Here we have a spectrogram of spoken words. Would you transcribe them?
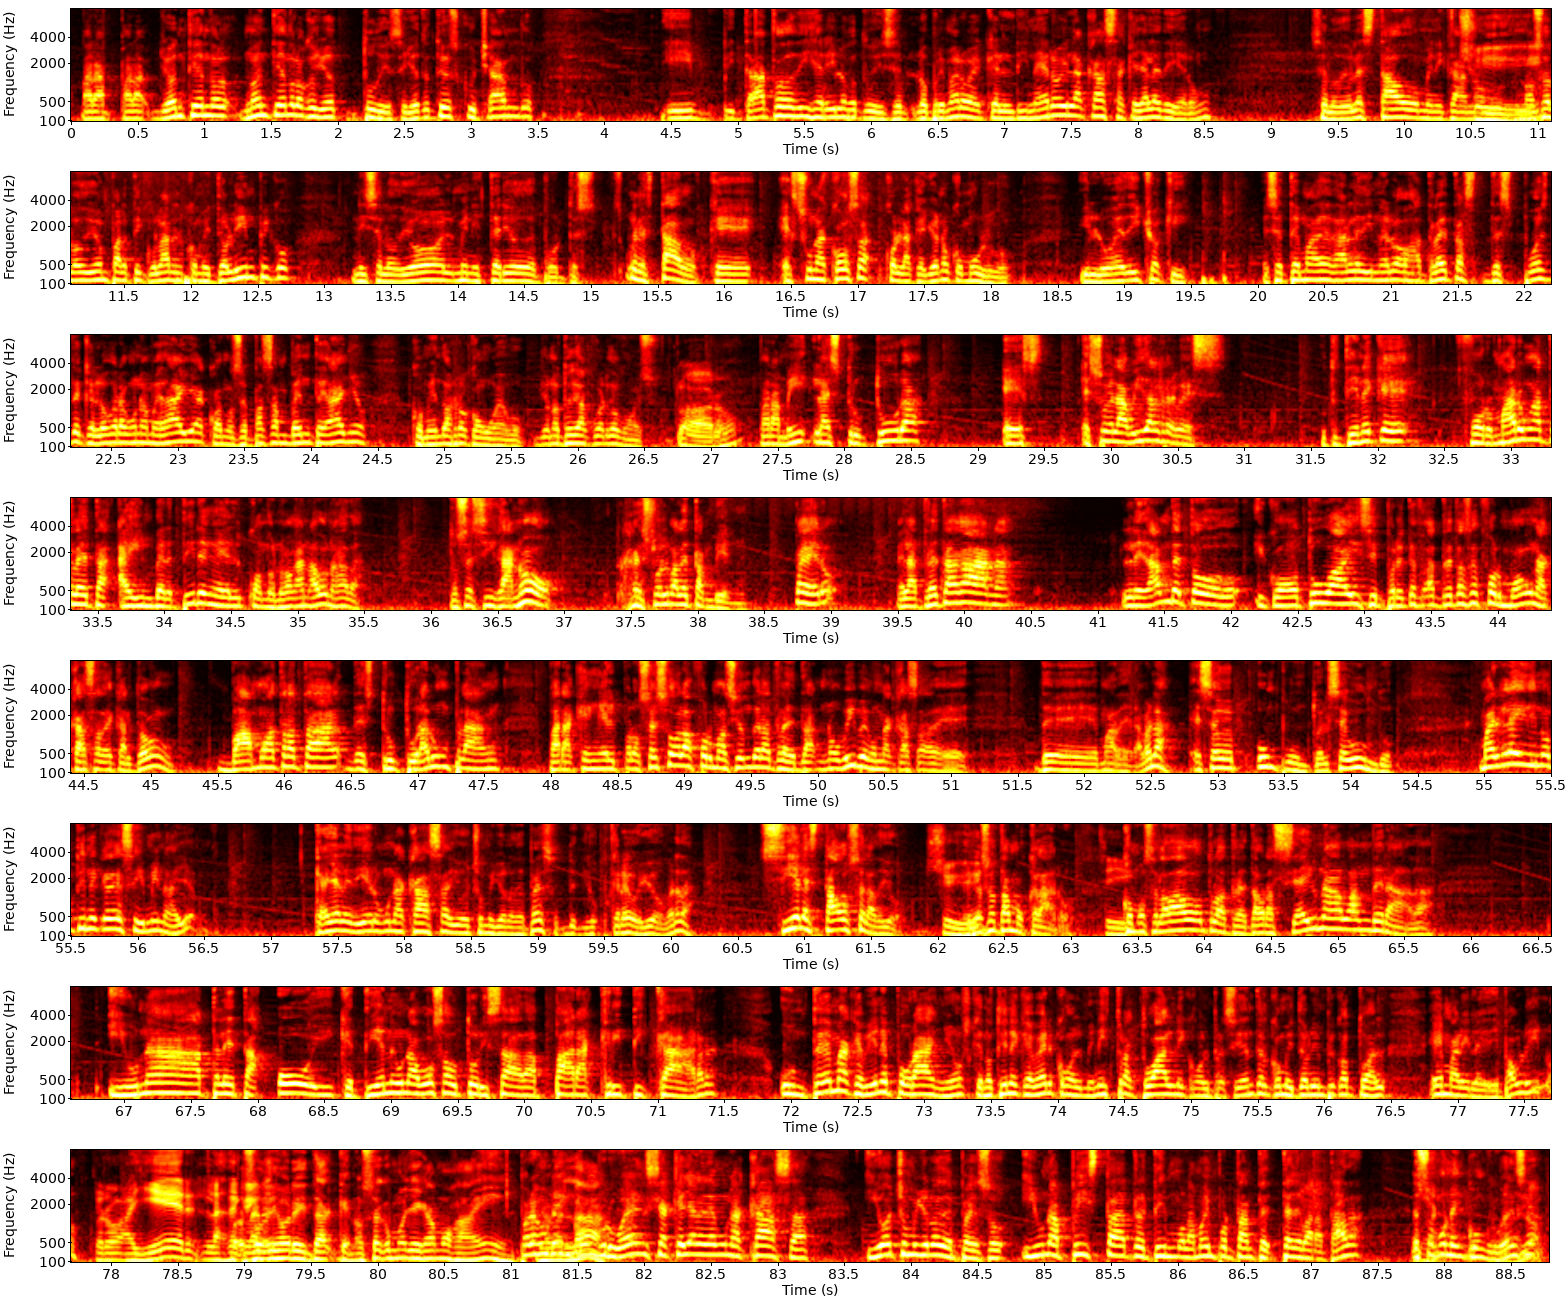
Para, para, yo entiendo, no entiendo lo que yo, tú dices. Yo te estoy escuchando y, y trato de digerir lo que tú dices. Lo primero es que el dinero y la casa que ella le dieron se lo dio el Estado Dominicano. Sí. No se lo dio en particular el Comité Olímpico ni se lo dio el Ministerio de Deportes. El Estado, que es una cosa con la que yo no comulgo. Y lo he dicho aquí. Ese tema de darle dinero a los atletas después de que logran una medalla cuando se pasan 20 años comiendo arroz con huevo. Yo no estoy de acuerdo con eso. Claro. Para mí, la estructura es eso de la vida al revés. Usted tiene que formar un atleta a invertir en él cuando no ha ganado nada. Entonces, si ganó, resuélvale también. Pero el atleta gana, le dan de todo y cuando tú vas y si por este atleta se formó en una casa de cartón, vamos a tratar de estructurar un plan para que en el proceso de la formación del atleta no vive en una casa de, de madera, ¿verdad? Ese es un punto. El segundo, Mary Lady no tiene que decir, Minaya, que a ella le dieron una casa y 8 millones de pesos, creo yo, ¿verdad? Si el Estado se la dio. En eso estamos claros. Sí. Como se la ha dado a otro atleta. Ahora, si hay una banderada y una atleta hoy que tiene una voz autorizada para criticar un tema que viene por años, que no tiene que ver con el ministro actual ni con el presidente del Comité Olímpico actual, es Marilady Paulino. Pero ayer las Por eso dijo declaraciones. ahorita que no sé cómo llegamos ahí. Pero es una verdad. incongruencia que ella le den una casa y 8 millones de pesos y una pista de atletismo, la más importante, esté desbaratada. Eso es una incongruencia.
